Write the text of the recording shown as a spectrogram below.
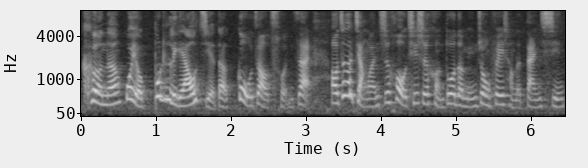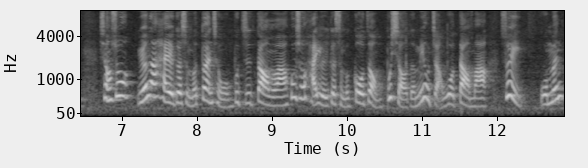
可能会有不了解的构造存在。好，这个讲完之后，其实很多的民众非常的担心，想说原来还有一个什么断层我们不知道吗？或者说还有一个什么构造我们不晓得，没有掌握到吗？所以我们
